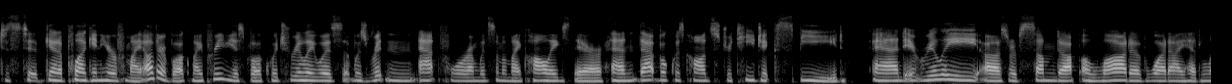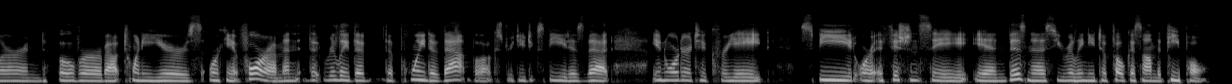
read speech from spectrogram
just to get a plug in here for my other book, my previous book, which really was was written at Forum with some of my colleagues there, and that book was called Strategic Speed. And it really uh, sort of summed up a lot of what I had learned over about 20 years working at Forum. And that really the, the point of that book, Strategic Speed, is that in order to create speed or efficiency in business, you really need to focus on the people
